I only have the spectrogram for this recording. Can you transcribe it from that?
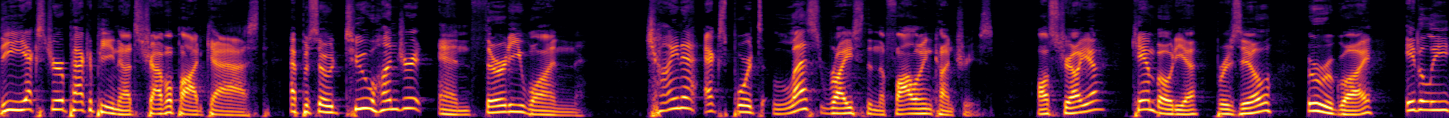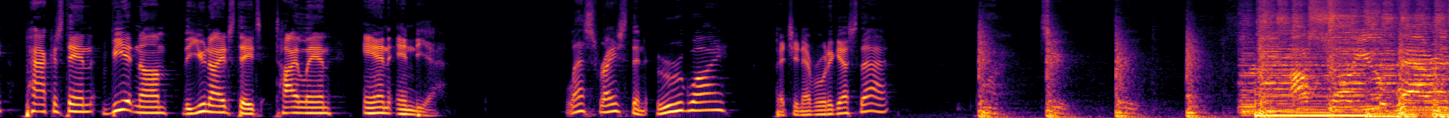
The Extra Pack of Peanuts Travel Podcast, episode 231. China exports less rice than the following countries Australia, Cambodia, Brazil, Uruguay, Italy, Pakistan, Vietnam, the United States, Thailand, and India. Less rice than Uruguay? Bet you never would have guessed that. two, three. I'll show you Paris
